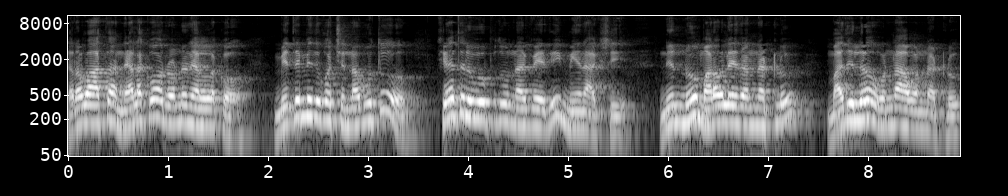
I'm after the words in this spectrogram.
తర్వాత నెలకో రెండు నెలలకో మిద్ది నవ్వుతూ చేతులు ఊపుతూ నవ్వేది మీనాక్షి. నిన్ను మరవలేదన్నట్లు మదిలో ఉన్నావన్నట్లు.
